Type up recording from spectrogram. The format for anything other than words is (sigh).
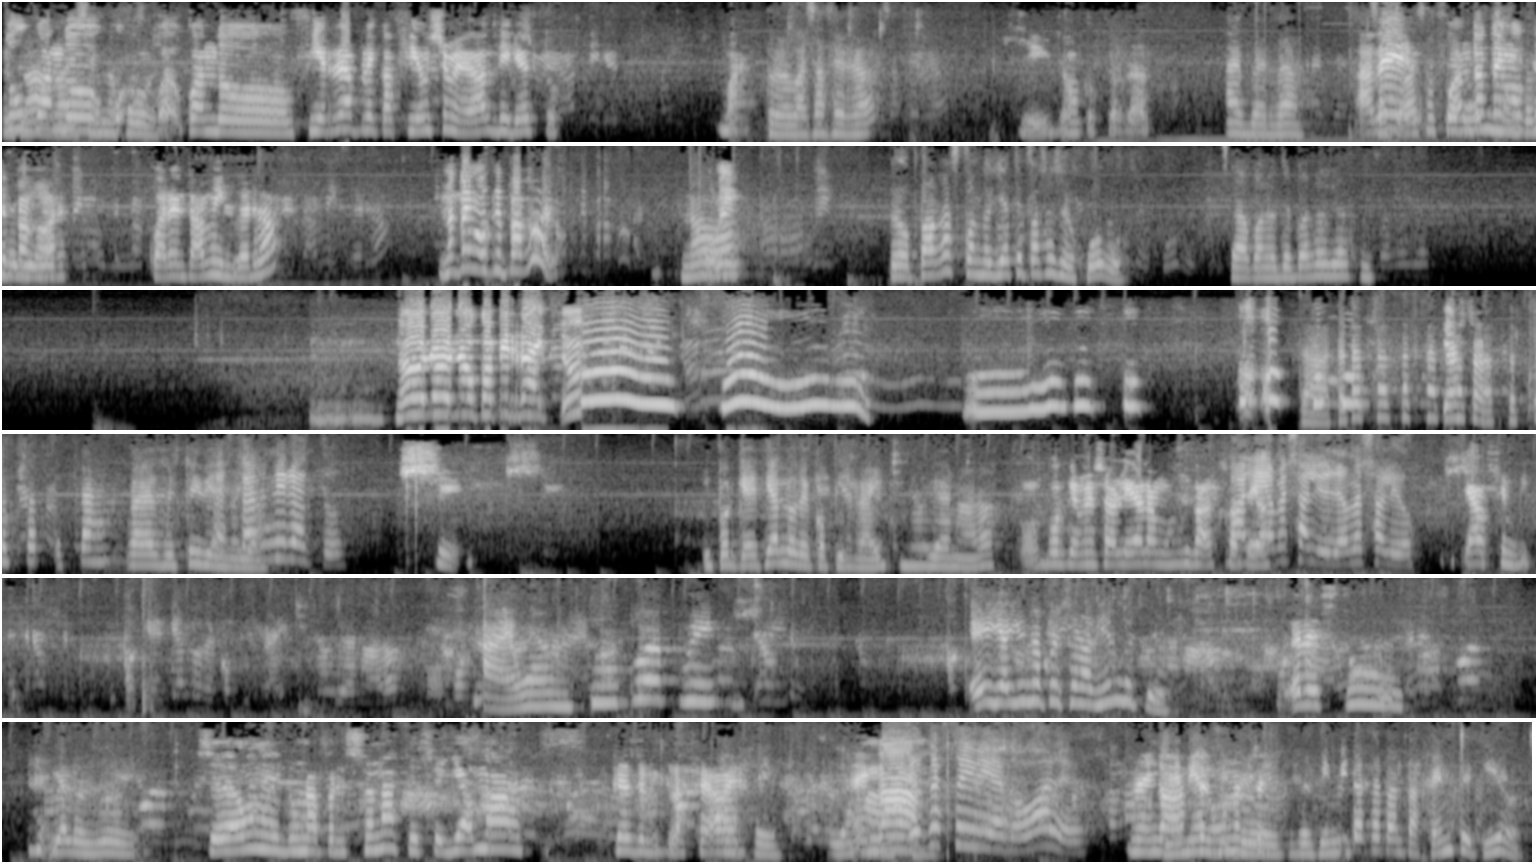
Tú Claro, cuando, cu- cuando cierre la aplicación se me da el directo. Bueno, Pero vas a cerrar. sí, tengo que cerrar. Ah, es verdad. A O sea, que ver, a ¿cuánto tengo que pagar? 40.000, ¿verdad? No tengo que pagar. No, Ole. pero pagas cuando ya te pasas el juego. O sea, cuando te pasas ya... el- No, no, no, copyright. Uh, uh, uh. Ta, ta, ta, ta, ta, ta, Ya está. ta, ta, ta, ta, ta. Vale, lo estoy viendo ¿Está ya. en directo? Sí, ¿Y por qué decías lo de copyright si no había nada? porque me salía la música Vale, ya me salió, ya me salió. Ya os invité. I want to free. ¡Ey, hay una persona viéndote! Eres tú. (laughs) ya lo sé. Se va a unir una persona que se llama... que es de mi clase. A ver, Ángel. Se llama venga, Yo te estoy viendo, ¿vale? venga, mía, únete. pero, pero ¿qué invitas a tanta gente, tío?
